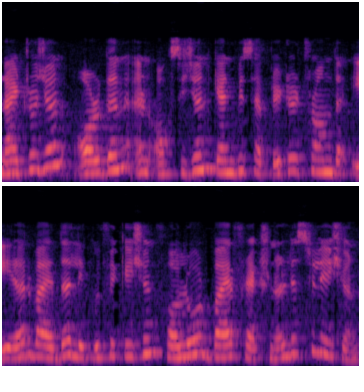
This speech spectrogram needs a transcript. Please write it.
Nitrogen, argon and oxygen can be separated from the air by the liquefaction followed by fractional distillation.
